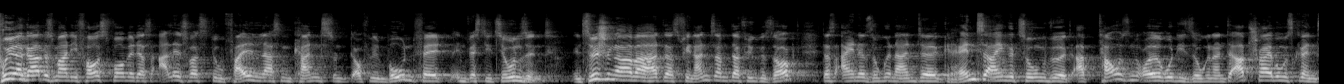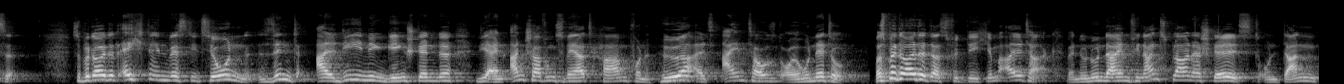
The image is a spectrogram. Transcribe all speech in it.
Früher gab es mal die Faustformel, dass alles, was du fallen lassen kannst und auf den Boden fällt, Investitionen sind. Inzwischen aber hat das Finanzamt dafür gesorgt, dass eine sogenannte Grenze eingezogen wird. Ab 1000 Euro die sogenannte Abschreibungsgrenze. Das bedeutet, echte Investitionen sind all diejenigen Gegenstände, die einen Anschaffungswert haben von höher als 1000 Euro netto. Was bedeutet das für dich im Alltag? Wenn du nun deinen Finanzplan erstellst und dann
